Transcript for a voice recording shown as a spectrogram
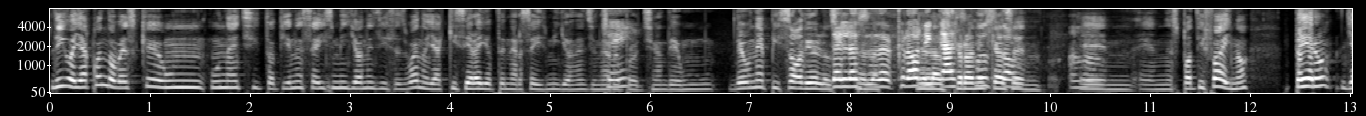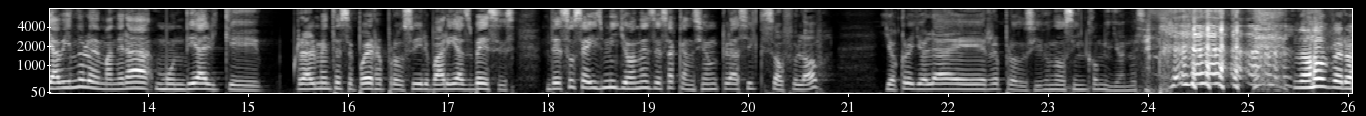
Digo, ya cuando ves que un, un, éxito tiene 6 millones, dices, bueno, ya quisiera yo tener 6 millones de una reproducción de un, de un episodio de, los, de, los, de, crónicas, las crónicas en, en, en, Spotify, ¿no? Pero ya viéndolo de manera mundial y que realmente se puede reproducir varias veces, de esos 6 millones de esa canción Classics of Love, yo creo yo la he reproducido unos 5 millones. no, pero...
